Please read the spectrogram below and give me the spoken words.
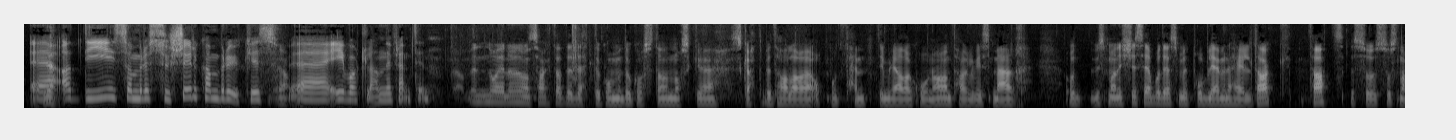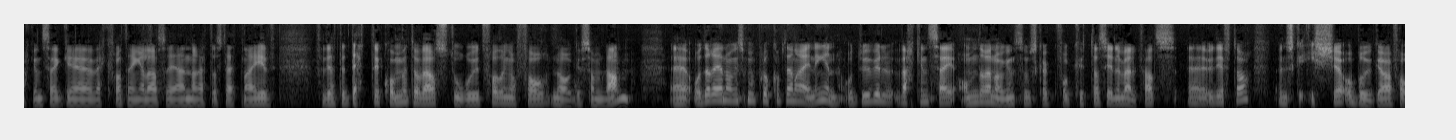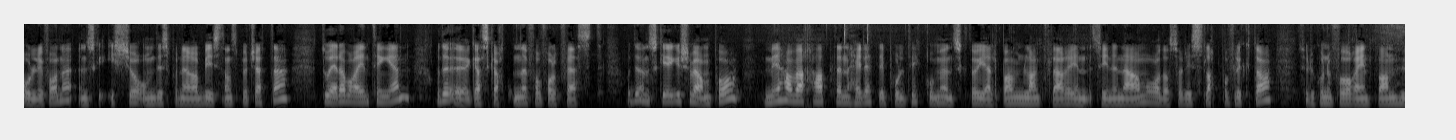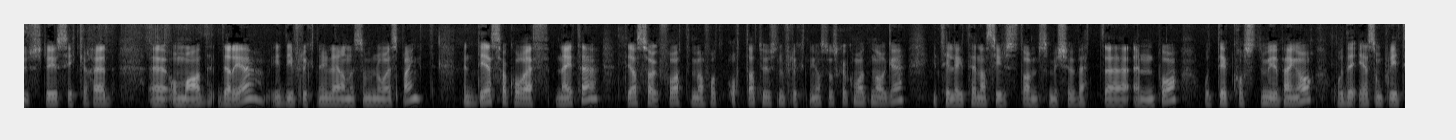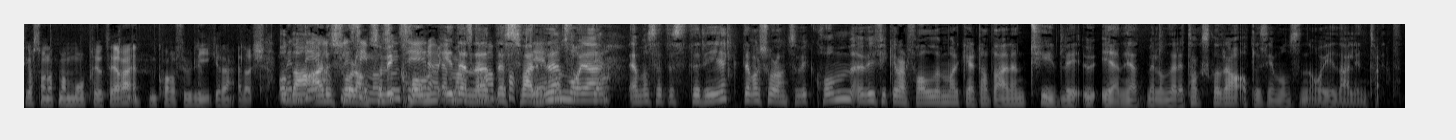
ja. at de som ressurser kan brukes ja. i vårt land i fremtiden. Ja, men nå er det sagt at dette kommer til å koste norske skattebetalere opp mot 50 milliarder kroner, antageligvis mer. Og Hvis man ikke ser på det som et problem i det hele tatt, så, så snakker en seg eh, vekk fra ting, eller så er en rett og slett naiv. Fordi at Dette kommer til å være store utfordringer for Norge som land. Eh, og det er noen som må plukke opp den regningen. Og Du vil verken si om det er noen som skal få kutta sine velferdsutgifter, ønsker ikke å bruke fra oljefondet, ønsker ikke å omdisponere bistandsbudsjettet. Da er det bare én ting igjen, og det er å øke skattene for folk flest. Og Det ønsker jeg ikke være med på. Vi har hatt en helhetlig politikk hvor vi ønsket å hjelpe langt flere i sine nærområder, så de slapp å flykte så du kunne få rent vann, husly, sikkerhet eh, og mat der de er, i de flyktningleirene som nå er sprengt. Men det sa KrF nei til. De har sørget for at vi har fått 8000 flyktninger som skal komme til Norge, i tillegg til en asylstrøm som vi ikke vet eh, enden på. Og Det koster mye penger, og det er som politiker sånn at man må prioritere, enten KrFU liker det eller ikke. Og da er det så langt som vi kom i denne Dessverre må jeg, jeg må sette strek. Det var så langt som vi kom. Vi fikk i hvert fall markert at det er en tydelig uenighet mellom dere. Takk skal dere ha, Atle Simonsen og Ida Lindtveit.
